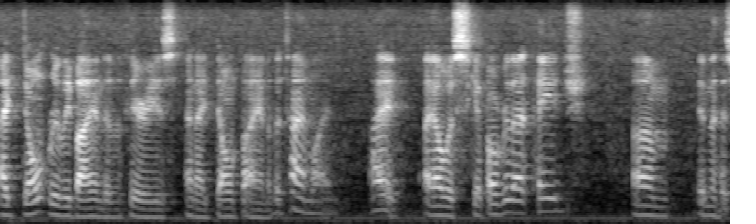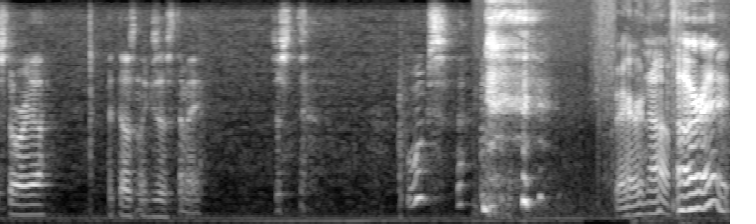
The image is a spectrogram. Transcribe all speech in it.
I don't really buy into the theories, and I don't buy into the timeline. I I always skip over that page um, in the Historia. It doesn't exist to me. Just, oops. Fair enough. All right.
